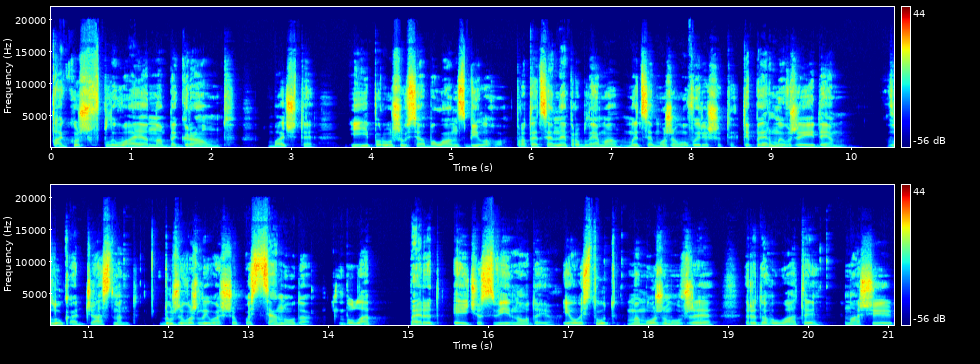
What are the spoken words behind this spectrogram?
також впливає на бекграунд. Бачите? І порушився баланс білого. Проте це не проблема, ми це можемо вирішити. Тепер ми вже йдемо в Look Adjustment. Дуже важливо, щоб ось ця нода була перед HSV нодою. І ось тут ми можемо вже редагувати наші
